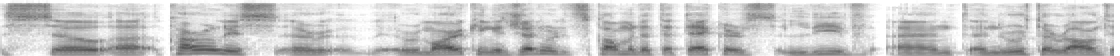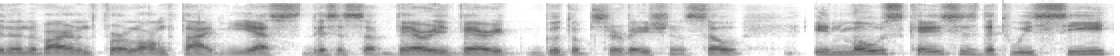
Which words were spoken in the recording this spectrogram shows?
so uh, Carl is uh, remarking, generally it's common that attackers live and, and root around in an environment for a long time. Yes, this is a very, very good observation. So in most cases that we see,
